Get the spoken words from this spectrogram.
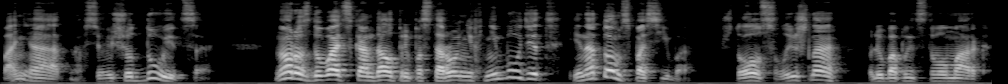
Понятно, все еще дуется. Но раздувать скандал при посторонних не будет, и на том спасибо. Что слышно? полюбопытствовал Марк.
